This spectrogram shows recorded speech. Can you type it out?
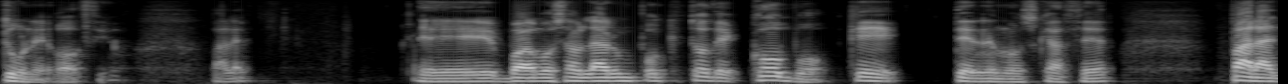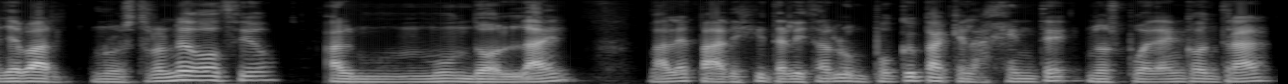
tu negocio, ¿vale? Eh, vamos a hablar un poquito de cómo, qué tenemos que hacer para llevar nuestro negocio al mundo online, ¿vale? Para digitalizarlo un poco y para que la gente nos pueda encontrar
